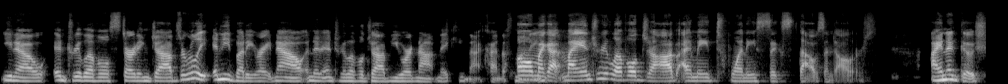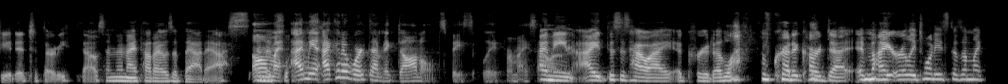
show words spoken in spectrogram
you know, entry level starting jobs, or really anybody right now in an entry level job, you are not making that kind of money. Oh my god, my entry level job, I made twenty six thousand dollars. I negotiated to 30,000 and I thought I was a badass. Oh my! it's I mean, I could have worked at McDonald's basically for myself. I mean, I this is how I accrued a lot of credit card debt in my early 20s because I'm like,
